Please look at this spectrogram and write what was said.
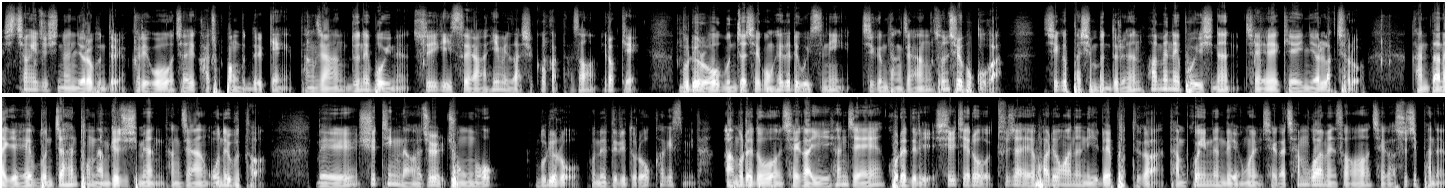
시청해주시는 여러분들 그리고 저희 가족방 분들께 당장 눈에 보이는 수익이 있어야 힘이 나실 것 같아서 이렇게 무료로 문자 제공해드리고 있으니 지금 당장 손실 복구가 시급하신 분들은 화면에 보이시는 제 개인 연락처로 간단하게 문자 한 통 남겨주시면 당장 오늘부터 내일 슈팅 나와줄 종목 무료로 보내드리도록 하겠습니다. 아무래도 제가 이 현재 고래들이 실제로 투자에 활용하는 이 레포트가 담고 있는 내용을 제가 참고하면서 제가 수집하는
